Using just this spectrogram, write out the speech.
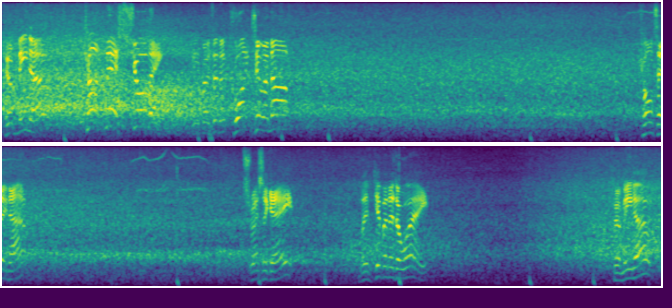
Firmino. Can't miss, surely. Keeper didn't quite do enough. Conte now. Trezeguet. They've given it away. Firmino.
